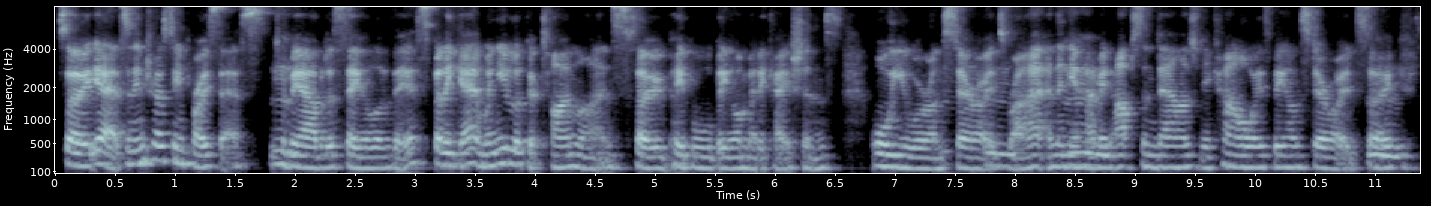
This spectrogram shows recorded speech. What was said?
So yeah, it's an interesting process to be Mm. able to see all of this. But again, when you look at timelines, so people will be on medications or you were on steroids, Mm. right? And then you're having ups and downs and you can't always be on steroids. So Mm.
